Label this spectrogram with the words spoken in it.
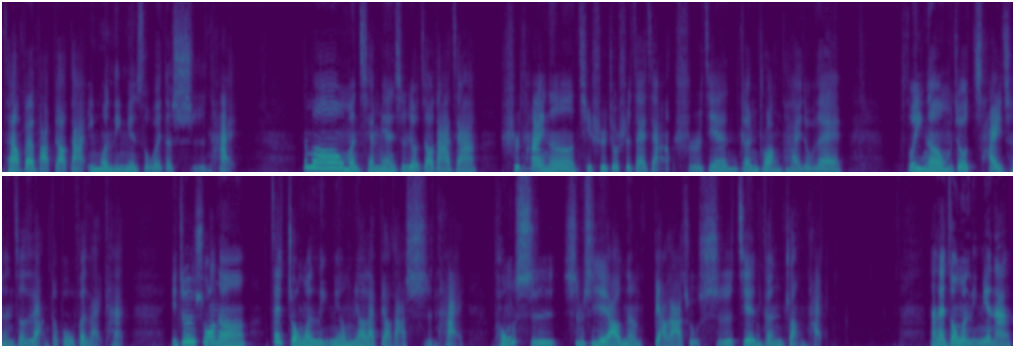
才有办法表达英文里面所谓的时态。那么我们前面是不是有教大家时态呢？其实就是在讲时间跟状态，对不对？所以呢，我们就拆成这两个部分来看。也就是说呢，在中文里面，我们要来表达时态。同时，是不是也要能表达出时间跟状态？那在中文里面呢，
